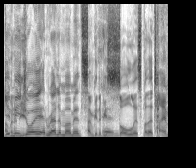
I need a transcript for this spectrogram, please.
Give me be- joy at random moments. I'm gonna be soulless by the time.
